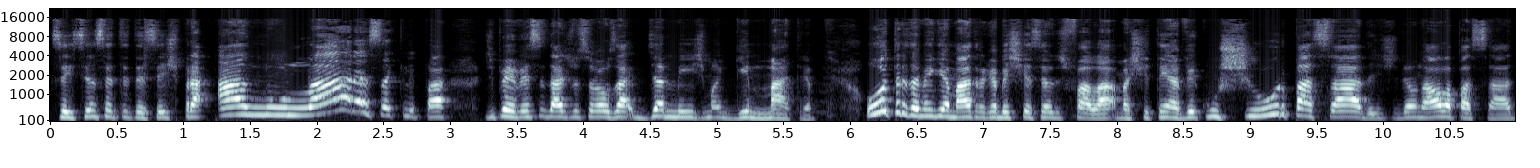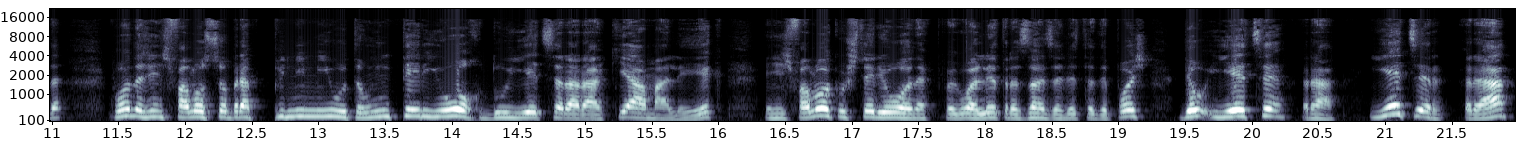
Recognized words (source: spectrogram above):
676, para anular essa clipar de perversidade, você vai usar da mesma gemátria. Outra também gemátria, acabei esquecendo de falar, mas que tem a ver com o shiur passado, a gente deu na aula passada, quando a gente falou sobre a Pnimiuta, o interior do Yetzerará, que é a Amalek, a gente falou que o exterior, né, que pegou as letras antes, as letras depois, deu Yetzerá. Yetzerá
